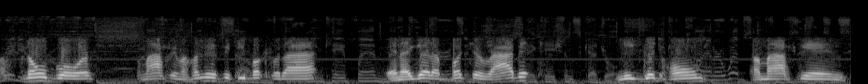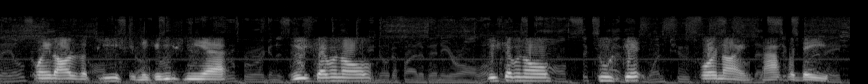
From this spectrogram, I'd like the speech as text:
a snow blower. I'm asking 150 bucks for that, and I got a bunch of rabbits. Need good homes. I'm asking twenty dollars a piece, and they can reach me at 370 370 2649. Ask for Dave.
